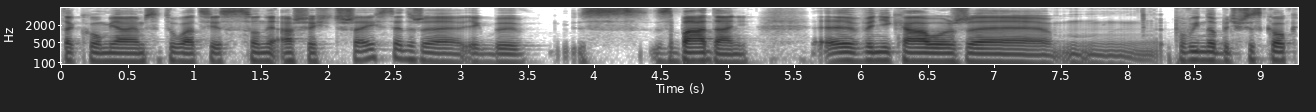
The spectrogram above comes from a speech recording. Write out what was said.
taką miałem sytuację z Sony A6600, że jakby z, z badań E, wynikało, że mm, powinno być wszystko ok,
